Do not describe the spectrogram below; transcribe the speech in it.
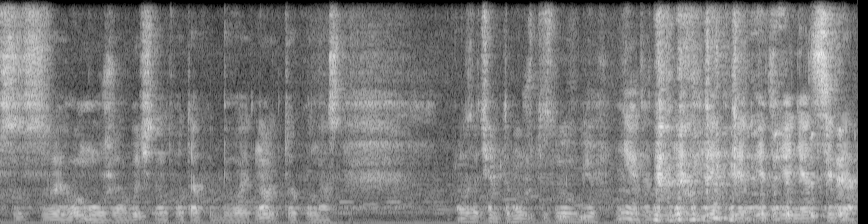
своего мужа. Обычно вот, вот так вот бывает, но это только у нас. А зачем ты мужа ты своего бьешь? Нет, это, нет, нет, нет, это я не от себя.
